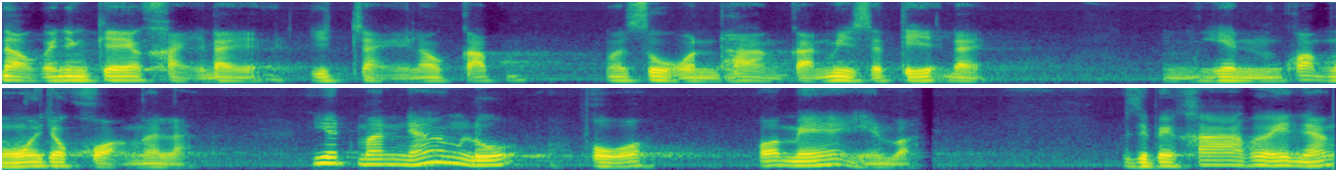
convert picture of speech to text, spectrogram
เราก็ยังแก้ไขได้จิตใจเรากลับมาสู่หนทางการมีสติได้ เห็นความโง่เจ้าของนั่นแหละยึดมันยังรู้โผเพ่อแม่เห็นบ่จะไปฆ่าเพื่อเห็นยัง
